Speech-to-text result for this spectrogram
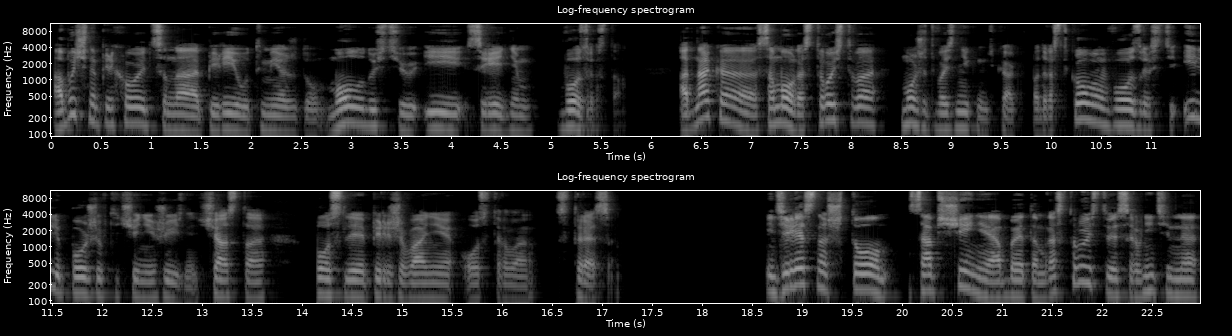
обычно приходится на период между молодостью и средним возрастом. Однако само расстройство может возникнуть как в подростковом возрасте или позже в течение жизни, часто после переживания острого стресса. Интересно, что сообщение об этом расстройстве сравнительно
